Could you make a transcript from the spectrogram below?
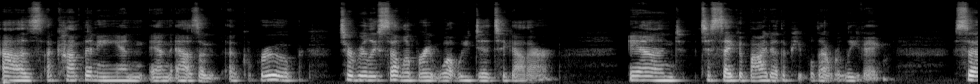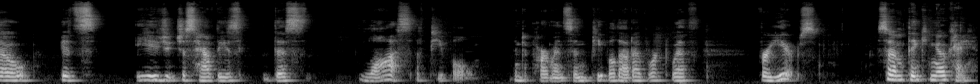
as a company and, and as a, a group to really celebrate what we did together and to say goodbye to the people that were leaving. So it's you just have these this loss of people in departments and people that I've worked with for years. So I'm thinking, okay,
